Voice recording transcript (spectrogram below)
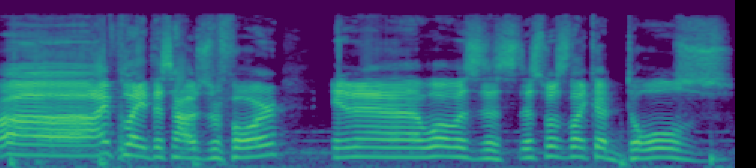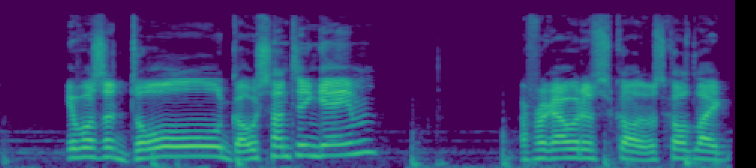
Uh, I've played this house before. In a, what was this? This was like a Doll's, it was a Doll ghost hunting game. I forgot what it was called. It was called like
